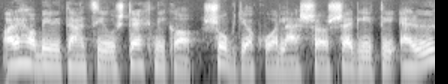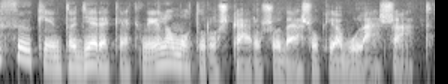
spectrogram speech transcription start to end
A rehabilitációs technika sok gyakorlással segíti elő, főként a gyerekeknél a motoros károsodások javulását.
